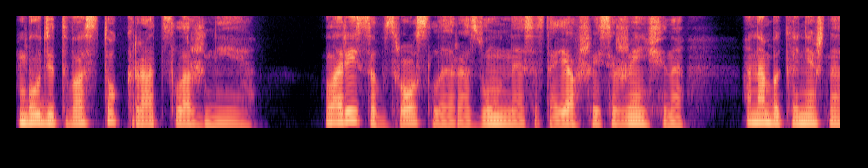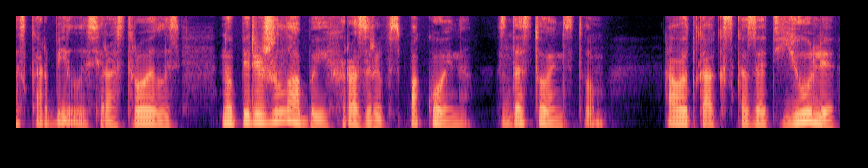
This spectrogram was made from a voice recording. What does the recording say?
будет во сто крат сложнее. Лариса взрослая, разумная, состоявшаяся женщина. Она бы, конечно, оскорбилась и расстроилась, но пережила бы их разрыв спокойно, с достоинством. А вот как сказать Юле,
